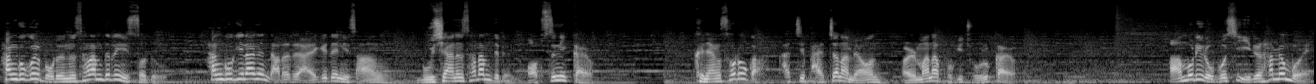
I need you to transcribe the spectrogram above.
한국을 모르는 사람들은 있어도 한국이라는 나라를 알게 된 이상 무시하는 사람들은 없으니까요. 그냥 서로가 같이 발전하면 얼마나 보기 좋을까요? 아무리 로봇이 일을 하면 뭐해?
